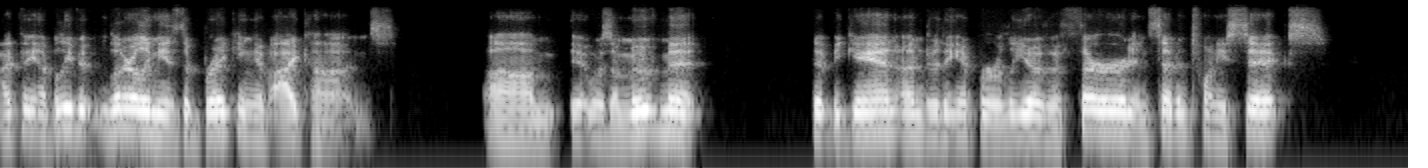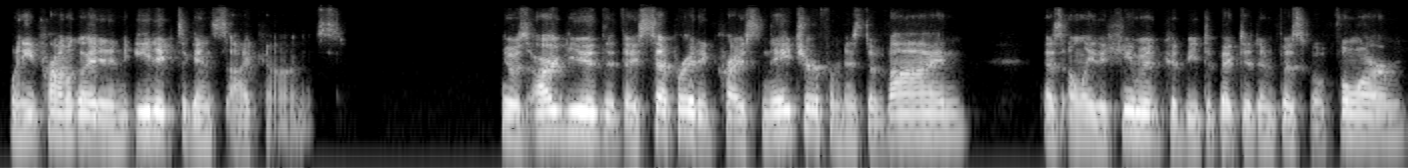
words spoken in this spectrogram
I think, I believe it literally means the breaking of icons. Um, it was a movement that began under the Emperor Leo III in 726 when he promulgated an edict against icons. It was argued that they separated Christ's nature from his divine, as only the human could be depicted in physical form.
